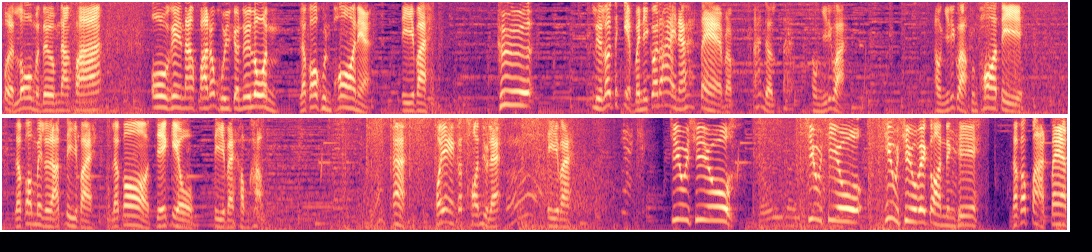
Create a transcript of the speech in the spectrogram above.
เปิดโล่เหมือนเดิมนางฟ้า โอเคนางฟ้าต้องคุยกันด้วยโล่น แล้วก็คุณพ่อเนี่ยตีไป คือ หรือเราจะเก็บไปนี้ก็ได้นะ แต่แบบอะเดี๋ยวเอางี้ดีกว่า เอางี้ดีกว่าคุณพ่อตี แล้วก็เมลดัสตีไป แล้วก็เจ๊เกลตีไปขำๆอะเพราะยังไงก็ทอนอยู่แล้ว ตีไปชิวชิวชิวชิวชิวชิวไปก่อนหนึ่งที แล้วก็ปาดแปด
